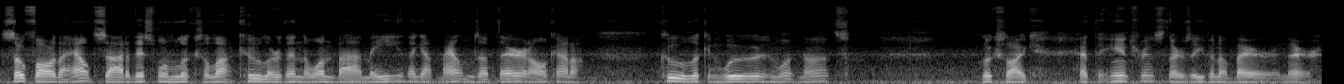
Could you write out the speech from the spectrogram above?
So far, the outside of this one looks a lot cooler than the one by me. They got mountains up there and all kind of cool looking wood and whatnots. Looks like at the entrance there's even a bear in there.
